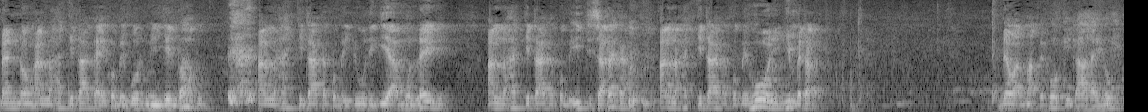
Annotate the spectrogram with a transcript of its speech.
ɓen ɗon allah hakkitaka e ko ɓe ɓorni jilbabu allah hakkitaka ko ɓe juuli qiyamul leyli allah hakkitaka ko ɓe itti sadaka. Allah hakkitaka ko ɓe hoori. Yimɓe tato. Dewal maɓɓe fof kita hay nokku.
